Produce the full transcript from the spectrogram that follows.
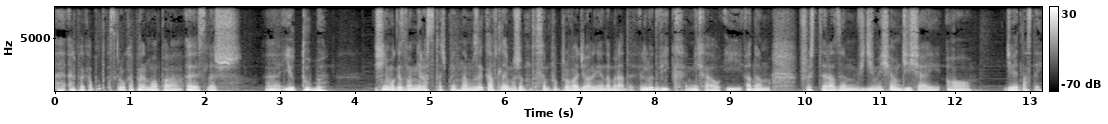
e, lpkpodcast.pl slash YouTube jeśli nie mogę z wami rozstać, piękna muzyka w tle, może bym to sam poprowadził, ale nie dam rady. Ludwik, Michał i Adam, wszyscy razem widzimy się dzisiaj o 19.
